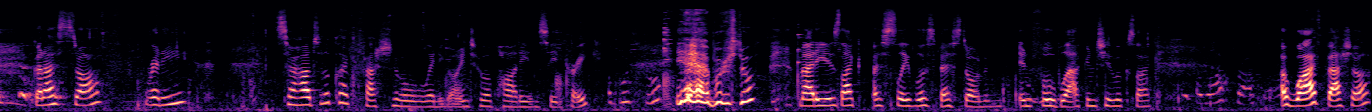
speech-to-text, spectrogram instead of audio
got our stuff ready. It's so hard to look like fashionable when you're going to a party in Cedar Creek. A bush doof? Yeah, bushed up. Maddie is like a sleeveless vest on in, in full black, and she looks like a wife basher.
